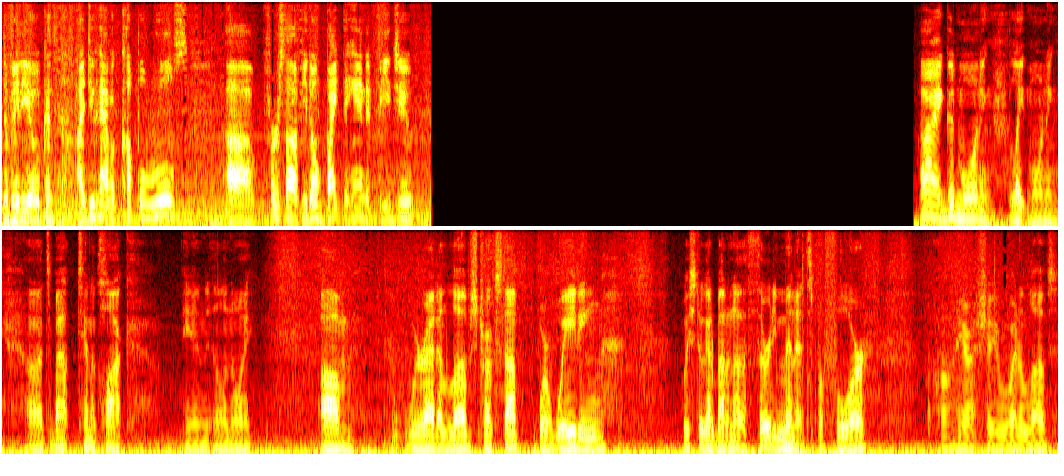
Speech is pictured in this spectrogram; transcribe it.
the video because I do have a couple rules. Uh, first off, you don't bite the hand that feeds you. All right, good morning, late morning. Uh, it's about 10 o'clock in Illinois. Um, we're at a Love's truck stop. We're waiting. We still got about another 30 minutes before. Oh, here, I'll show you where the Love's.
